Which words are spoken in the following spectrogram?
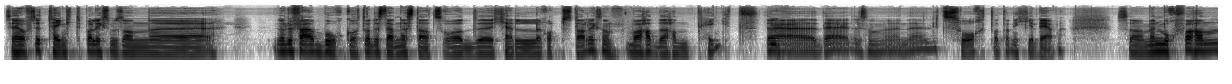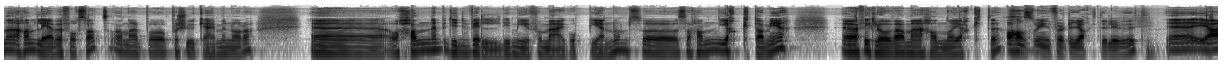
Så jeg har ofte tenkt på liksom sånn Når du får bordkort og det stender statsråd Kjell Ropstad, liksom. Hva hadde han tenkt? Det, det, er liksom, det er litt sårt at han ikke lever. Så, men morfar han, han lever fortsatt. Han er på, på sykehjemmet nå, da. Eh, og han har betydd veldig mye for meg opp igjennom, så, så han jakta mye. Eh, Jeg fikk lov å være med han og jakte. Og han som innførte jakt i livet ditt? Eh, ja,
